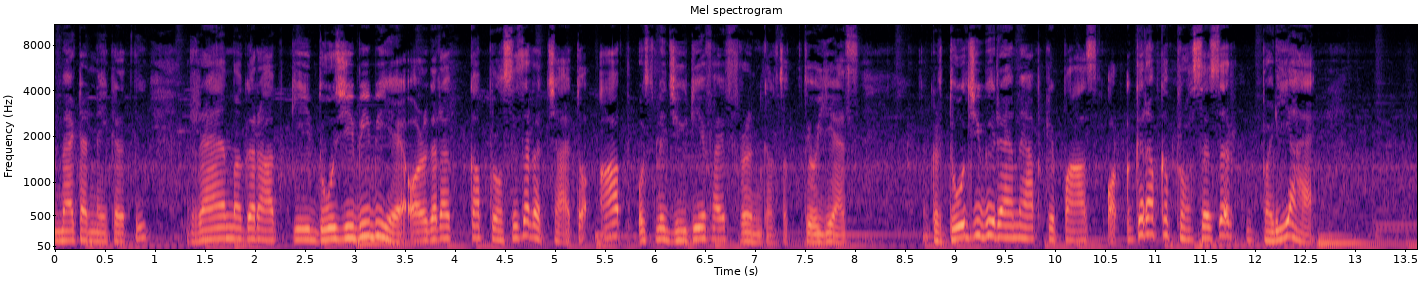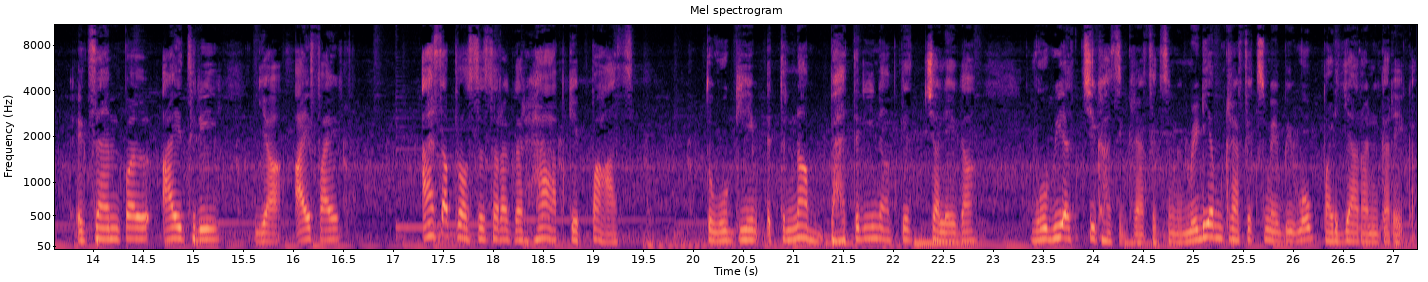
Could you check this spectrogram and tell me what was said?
मैटर नहीं करती। रैम अगर आपकी दो जी बी भी है और अगर आपका प्रोसेसर अच्छा है तो आप उसमें जी टी फाइव रन कर सकते हो येस अगर दो जी बी रैम है आपके पास और अगर आपका प्रोसेसर बढ़िया है एग्ज़ाम्पल आई थ्री या आई फाइव ऐसा प्रोसेसर अगर है आपके पास तो वो गेम इतना बेहतरीन आपके चलेगा। वो भी अच्छी खासी ग्राफिक्स में मीडियम ग्राफिक्स में भी वो बढ़िया रन करेगा।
